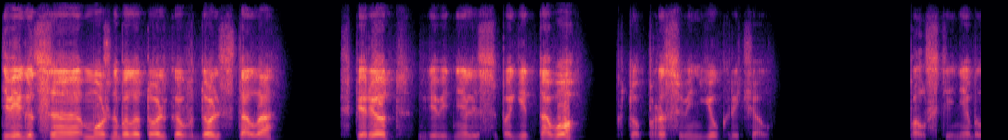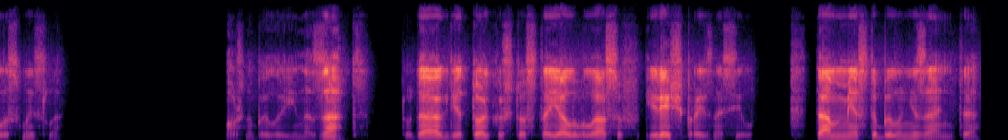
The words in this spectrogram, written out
Двигаться можно было только вдоль стола, вперед, где виднелись сапоги того, кто про свинью кричал. Ползти не было смысла. Можно было и назад, туда, где только что стоял Власов и речь произносил. Там место было не занято.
